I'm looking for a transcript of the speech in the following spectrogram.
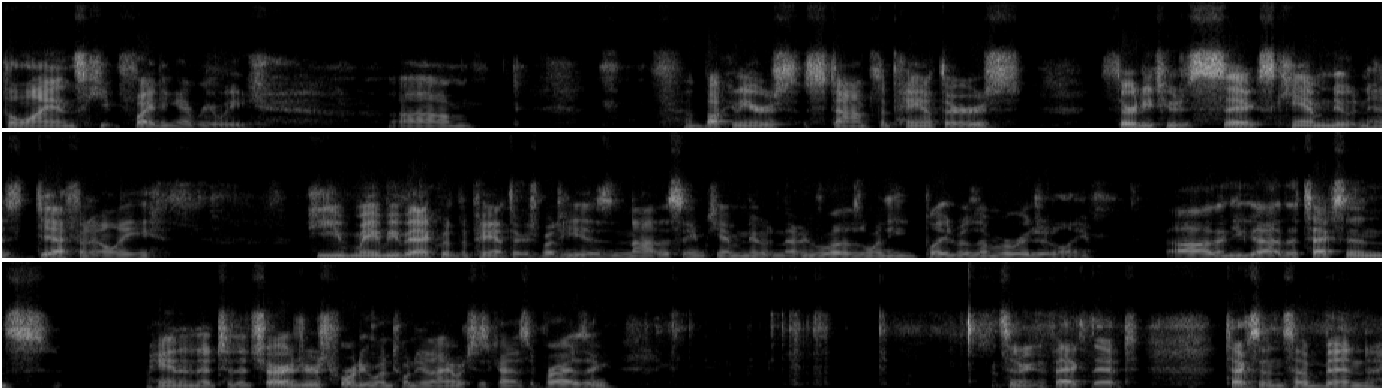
the Lions keep fighting every week. Um, the Buccaneers stomped the Panthers 32 to 6. Cam Newton has definitely he may be back with the Panthers, but he is not the same Cam Newton that he was when he played with them originally. Uh, then you got the Texans handing it to the Chargers 41-29, which is kind of surprising. Considering the fact that Texans have been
